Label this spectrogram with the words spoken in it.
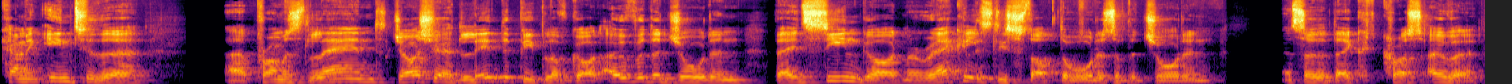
coming into the uh, promised land. Joshua had led the people of God over the Jordan. They had seen God miraculously stop the waters of the Jordan so that they could cross over.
